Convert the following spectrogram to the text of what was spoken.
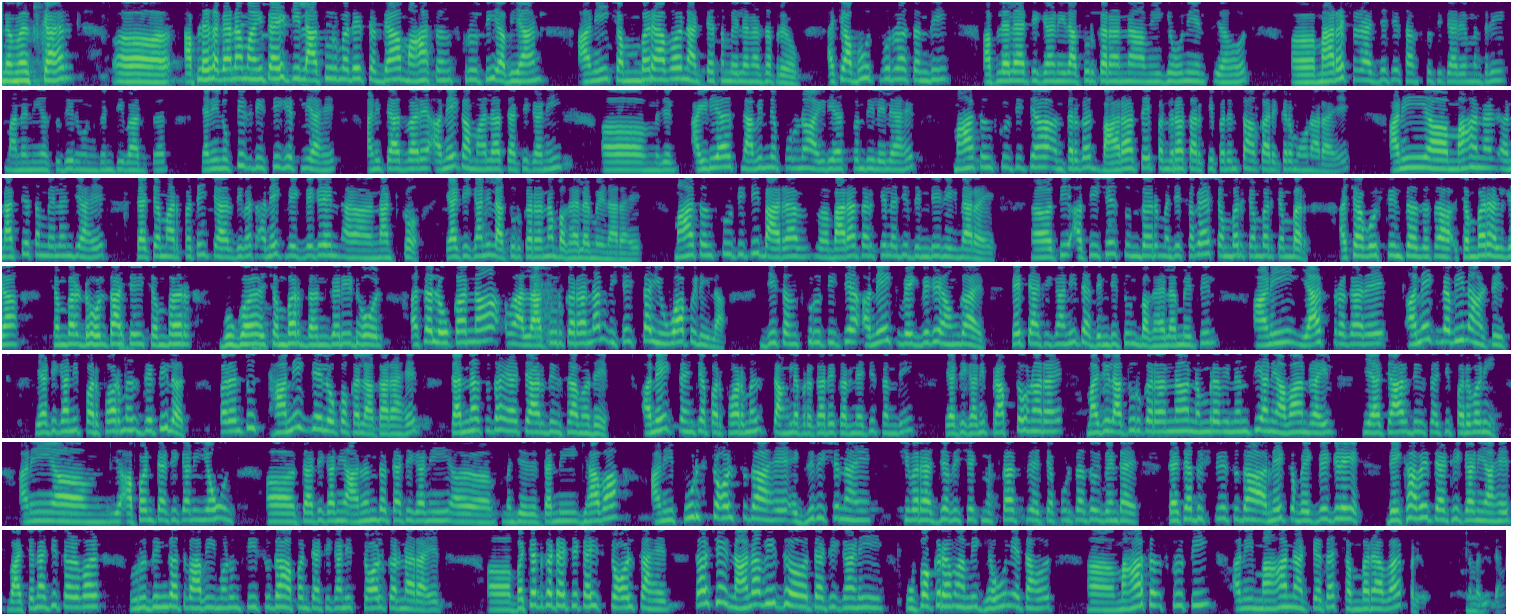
नमस्कार. आपल्या सगळ्यांना माहीत आहे की लातूरमध्ये सध्या महासंस्कृती अभियान आणि शंभरावं नाट्यसंमेलनाचा प्रयोग. अशी अभूतपूर्व संधी आपल्याला या ठिकाणी लातूरकरांना आम्ही घेऊन येत आहोत. महाराष्ट्र राज्याचे सांस्कृतिक कार्यमंत्री माननीय सुधीर मुनगंटीवार सर यांनी नुकतीच डी सी घेतली आहे आणि त्याद्वारे अनेक आम्हाला त्या ठिकाणी म्हणजे आयडियाज नाविन्यपूर्ण आयडियाज पण दिलेले आहेत. महासंस्कृतीच्या अंतर्गत बारा ते पंधरा तारखेपर्यंत हा कार्यक्रम होणार आहे. आणि महाना नाट्य संमेलन जे आहे त्याच्या मार्फतही चार दिवस अनेक वेगवेगळे ना नाटकं या ठिकाणी लातूरकरांना बघायला मिळणार आहे. महासंस्कृतीची बारा बारा तारखेला जी दिंडी निघणार आहे ती अतिशय सुंदर म्हणजे सगळ्या शंभर शंभर शंभर अशा गोष्टींचं जसं शंभर हलग्या शंभर ढोल ताशे शंभर गुगळ शंभर धनगरी ढोल असं लोकांना लातूरकरांना विशेषतः युवा पिढीला जी संस्कृतीचे अनेक वेगवेगळे अंग आहेत ते त्या ठिकाणी त्या दिंडीतून बघायला मिळतील. आणि याच प्रकारे अनेक नवीन आर्टिस्ट या ठिकाणी परफॉर्मन्स देतीलच. परंतु स्थानिक जे लोककलाकार आहेत त्यांना सुद्धा या चार दिवसामध्ये अनेक त्यांच्या परफॉर्मन्स चांगल्या प्रकारे करण्याची संधी या ठिकाणी प्राप्त होणार आहे. माझी लातूरकरांना नम्र विनंती आणि आवाहन राहील की या चार दिवसाची पर्वणी आणि आपण त्या ठिकाणी येऊन त्या ठिकाणी आनंद त्या ठिकाणी म्हणजे त्यांनी घ्यावा आणि फूड स्टॉल सुद्धा आहे एक्झिबिशन आहे. शिवराज्याभिषेक नुकताच याच्या पुढचा जो इव्हेंट आहे त्याच्या दृष्टीने सुद्धा अनेक वेगवेगळे देखावे त्या ठिकाणी आहेत. वाचनाची चळवळ वृद्धिंगत व्हावी म्हणून ती सुद्धा आपण त्या ठिकाणी स्टॉल करणार आहेत. बचत गटाचे काही स्टॉल्स आहेत. तर असे नानाविध त्या ठिकाणी उपक्रम आम्ही घेऊन येत आहोत. महासंस्कृती आणि महानाट्याचा शंभरावा प्रयोग. नमस्कार.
